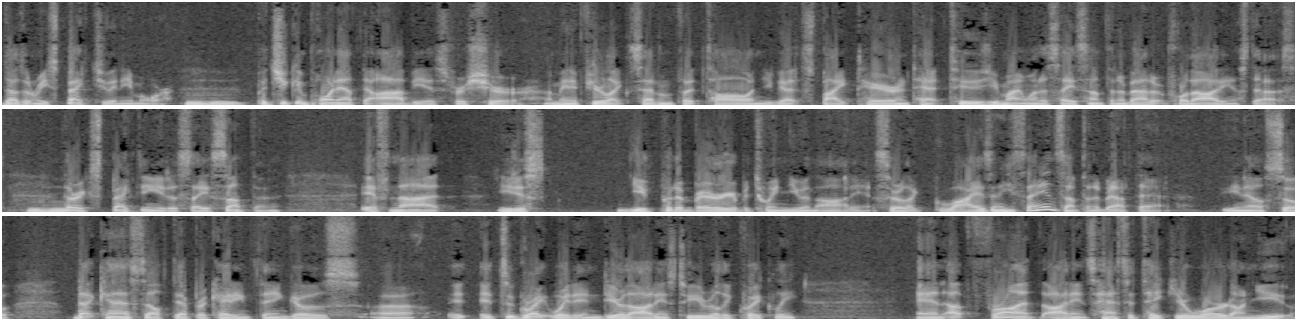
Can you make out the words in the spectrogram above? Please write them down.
doesn't respect you anymore. Mm-hmm. But you can point out the obvious for sure. I mean, if you're like seven foot tall and you've got spiked hair and tattoos, you might want to say something about it before the audience does. They're expecting you to say something. If not, you just you've put a barrier between you and the audience. They're like, "Why isn't he saying something about that?" You know, so that kind of self-deprecating thing goes. Uh, it, it's a great way to endear the audience to you really quickly. And up front, the audience has to take your word on you.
